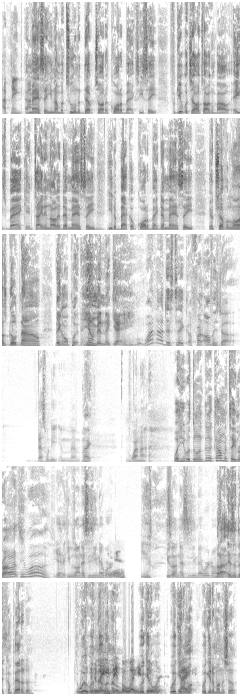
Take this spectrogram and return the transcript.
I think That I- man say he number two on the depth chart of quarterbacks. He say, forget what y'all talking about, H back and tight end all that. That man say Mm-hmm. he the backup quarterback. That man say if Trevor Lawrence go down, they gonna put him in the game. Why not just take a front office job? that's what he um, um, um, Like Why not? Well, he was doing good commentating, Raj. he was. Yeah, he was on SEC Network. Yeah. Yeah, he's on SEC Network. on But I, is it the competitor? We'll, can do anything know. but what he's we'll get doing. Him, we'll get him. On, we'll get him on the show.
